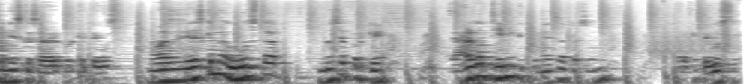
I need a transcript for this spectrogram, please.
tienes que saber por qué te gusta. No vas a decir, es que me gusta, no sé por qué. Algo tiene que tener esa persona para que te guste.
